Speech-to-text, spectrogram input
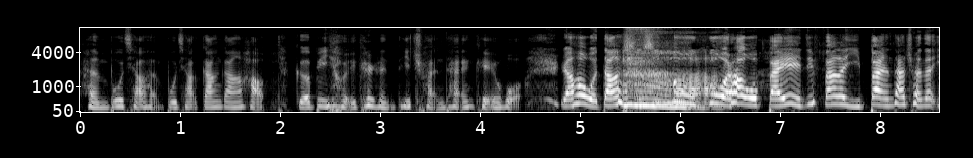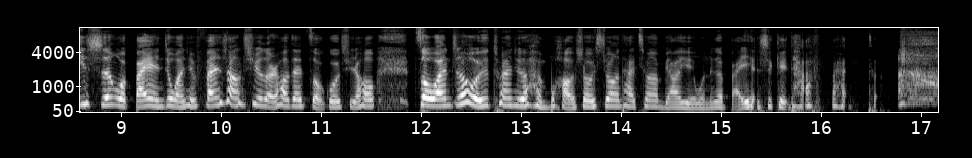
很不巧很不巧，刚刚好隔壁有一个人递传单给我，然后我当时是路过，然后我白眼已经翻了一半，他传单一伸，我白眼就完全翻上去了，然后再走过去，然后走完之后我就突然觉得很不好受，希望他千万不要以为我那个白眼是给他翻的。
